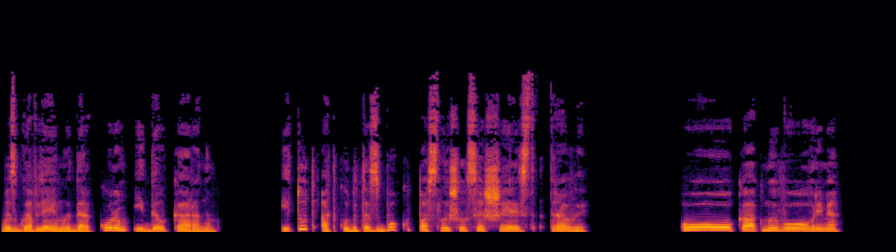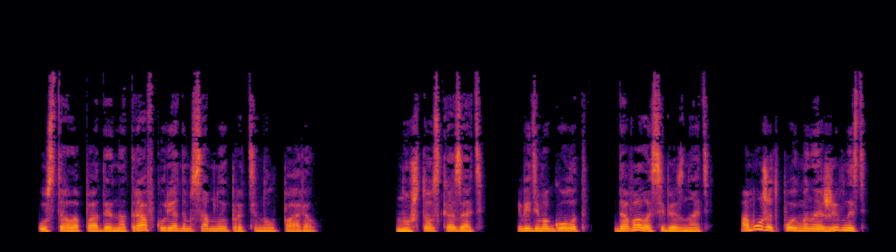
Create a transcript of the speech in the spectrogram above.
возглавляемые Даркором и Делкараном. И тут откуда-то сбоку послышался шелест травы. «О, как мы вовремя!» Устало падая на травку, рядом со мной протянул Павел. Ну что сказать, видимо, голод давал о себе знать, а может, пойманная живность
